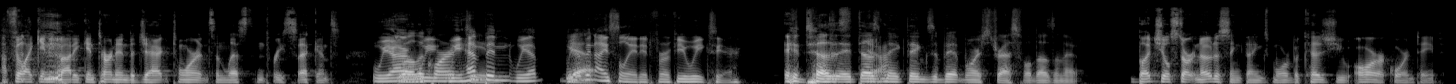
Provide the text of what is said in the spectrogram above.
i feel like anybody can turn into jack torrance in less than three seconds We are. Well, the we, we have been. We have. We have been isolated for a few weeks here. It does. It does yeah. make things a bit more stressful, doesn't it? But you'll start noticing things more because you are quarantined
